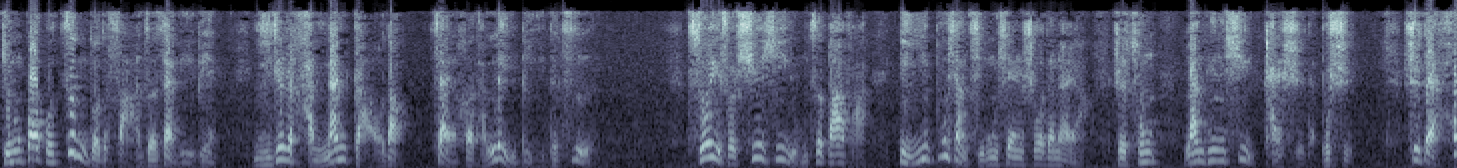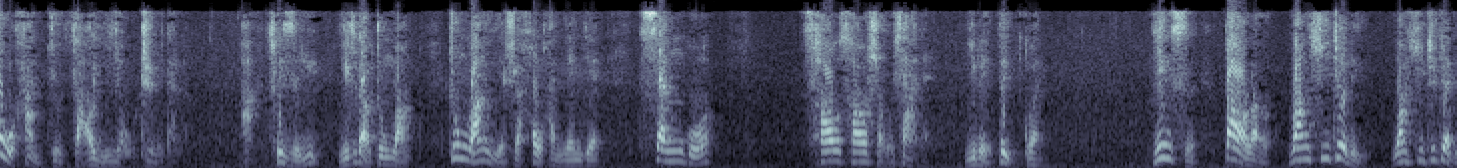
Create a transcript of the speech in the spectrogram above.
就能包括这么多的法则在里边，已经是很难找到再和它类比的字。所以说，学习永字八法，第一不像启功先生说的那样，是从《兰亭序》开始的，不是，是在后汉就早已有之的了。啊，崔子玉一直到中王，中王也是后汉年间三国曹操手下的一位尉官。因此，到了王羲这里，王羲之这里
